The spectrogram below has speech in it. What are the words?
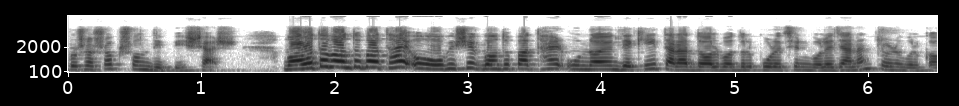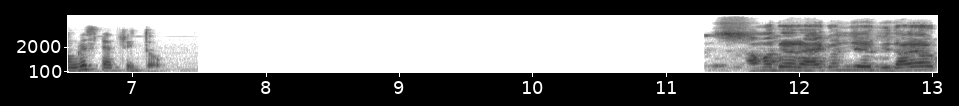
প্রশাসক সন্দীপ বিশ্বাস। মমতা বন্দ্যোপাধ্যায় ও অভিষেক বন্দ্যোপাধ্যায়ের উন্নয়ন দেখেই তারা দলবদল করেছেন বলে জানান তৃণমূল কংগ্রেস নেতৃত্ব। আমাদের রায়গঞ্জের বিধায়ক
